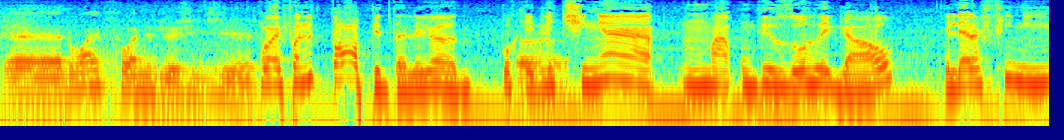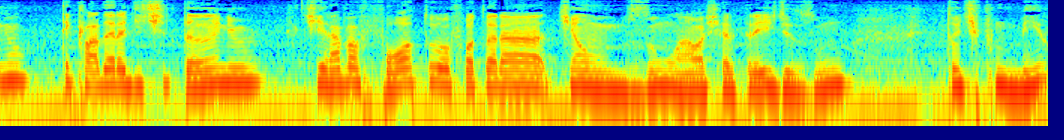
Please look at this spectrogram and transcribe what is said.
É, era um iPhone de hoje em dia. O iPhone top, tá ligado? Porque Aham. ele tinha uma- um visor legal, ele era fininho, o teclado era de titânio, tirava foto, a foto era. tinha um zoom lá, eu acho que era 3 de zoom. Então, tipo, meu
